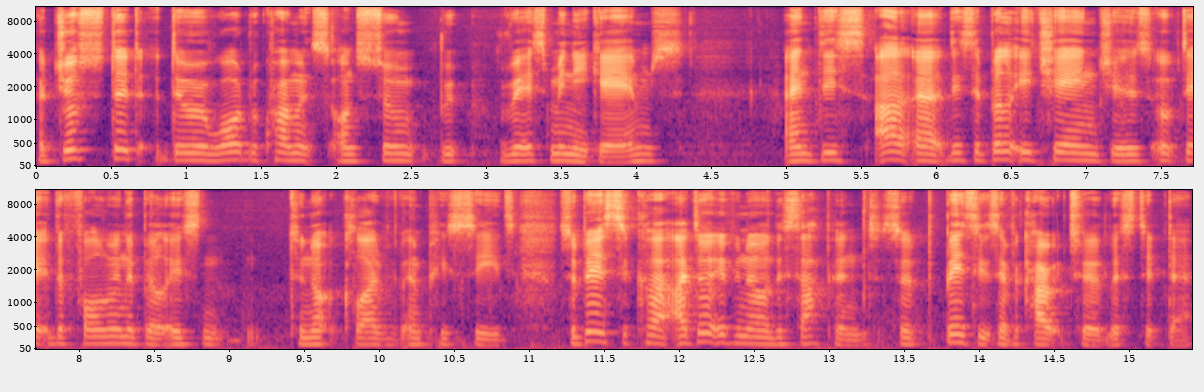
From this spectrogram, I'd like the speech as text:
Adjusted the reward requirements on some race mini games, and this uh, uh, this ability changes updated the following abilities to not collide with NPCs. So basically, I don't even know this happened. So basically, it's every character listed there,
